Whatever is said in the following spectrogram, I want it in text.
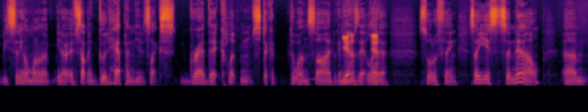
be sitting on one of the, you know, if something good happened, it's like grab that clip and stick it to one side. We're going to Yeah, use that yeah. later, sort of thing. So yes, so now um,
